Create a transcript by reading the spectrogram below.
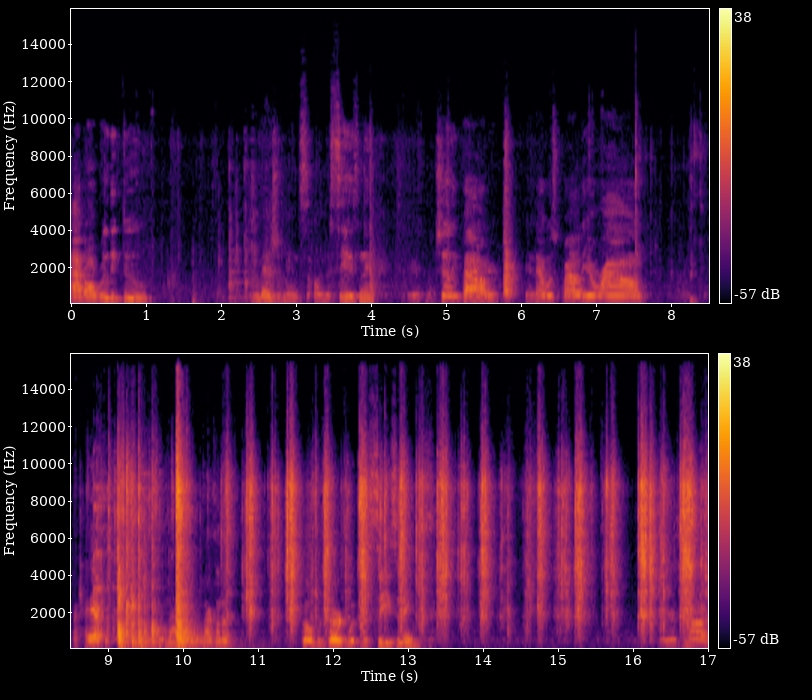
I don't really do measurements on the seasoning. There's my chili powder. And that was probably around a half a teaspoon for now. I'm not going to go berserk with my seasonings. There's my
